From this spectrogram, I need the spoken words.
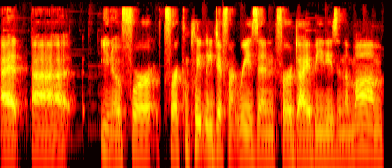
at uh, you know, for for a completely different reason for diabetes in the mom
